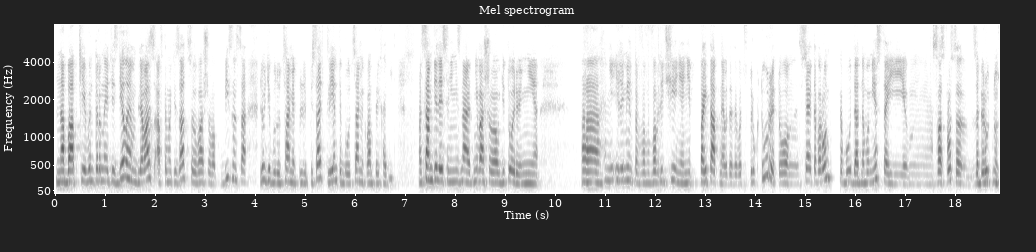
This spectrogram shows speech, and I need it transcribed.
на бабки в интернете. Сделаем для вас автоматизацию вашего бизнеса. Люди будут сами писать, клиенты будут сами к вам приходить. На самом деле, если они не знают ни вашу аудиторию, ни а, элементов вовлечения, ни поэтапной вот этой вот структуры, то вся эта воронка будет до одного места, и с вас просто заберут, ну,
